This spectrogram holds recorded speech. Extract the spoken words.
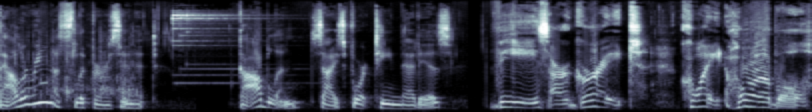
ballerina slippers in it. Goblin, size 14, that is. These are great. Quite horrible.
